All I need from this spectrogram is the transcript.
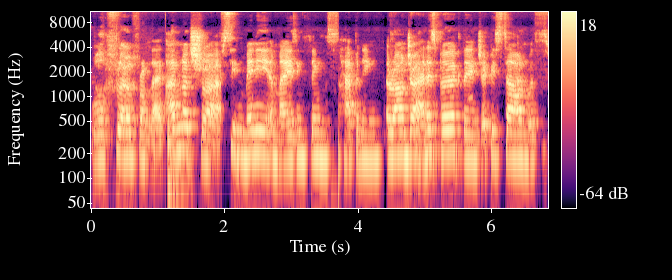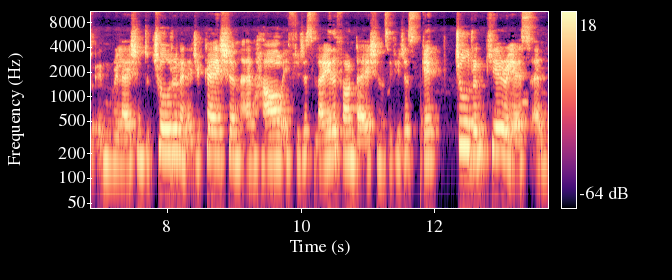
will flow from that. I'm not sure. I've seen many amazing things happening around Johannesburg, there in Jeppestown, with in relation to children and education, and how if you just lay the foundations, if you just get children curious and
